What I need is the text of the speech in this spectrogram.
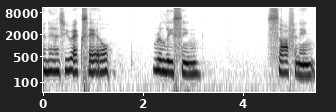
And as you exhale, releasing, softening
